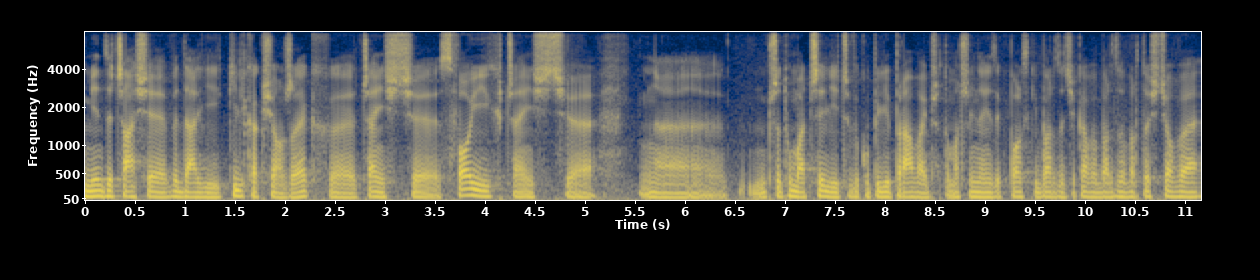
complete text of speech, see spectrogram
W międzyczasie wydali kilka książek, e, część e, swoich, część e, e, przetłumaczyli, czy wykupili prawa i przetłumaczyli na język polski bardzo ciekawe, bardzo wartościowe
